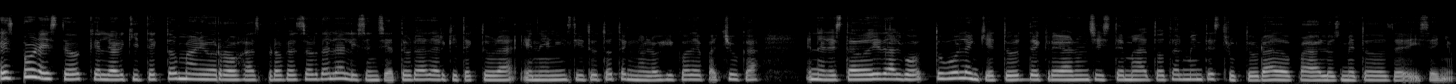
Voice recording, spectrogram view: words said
Es por esto que el arquitecto Mario Rojas, profesor de la licenciatura de arquitectura en el Instituto Tecnológico de Pachuca, en el estado de Hidalgo, tuvo la inquietud de crear un sistema totalmente estructurado para los métodos de diseño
